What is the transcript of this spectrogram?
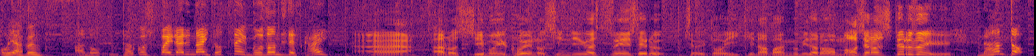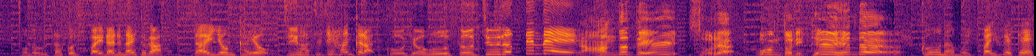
親分あの歌子スパイラルナイトってご存知ですかい？あああの渋い声のシンディが出演してるちょいと粋な番組だろもちろん知ってるぜ。なんとその歌子スパイラルナイトが第4火曜18時半から好評放送中だってんで。なんだって？そりゃ本当に底辺だ。コーナーもいっぱい増えて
